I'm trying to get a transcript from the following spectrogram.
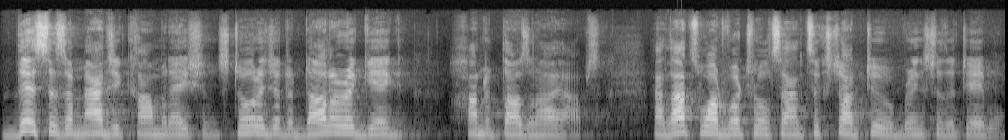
This is a magic combination. Storage at a dollar a gig, 100,000 IOPS. And that's what Virtual SAN 6.2 brings to the table.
